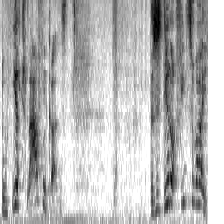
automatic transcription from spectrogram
du hier schlafen kannst. Das ist dir doch viel zu weich.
